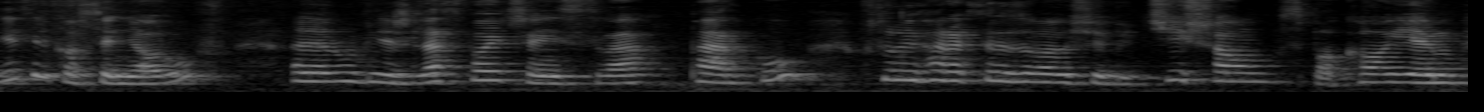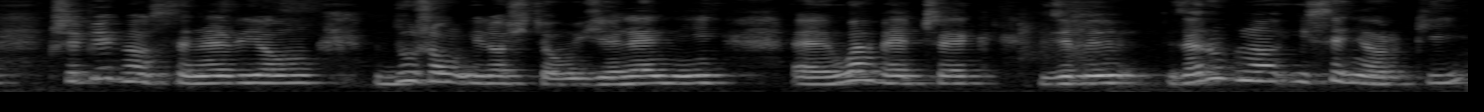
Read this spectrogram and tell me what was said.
nie tylko seniorów, ale również dla społeczeństwa parku, który charakteryzował się ciszą, spokojem, przepiękną scenerią, dużą ilością zieleni, e, ławeczek, gdzie zarówno i seniorki,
